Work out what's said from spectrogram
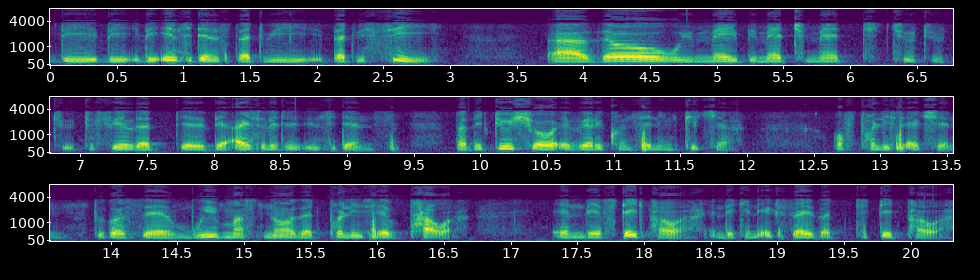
the the the incidents that we that we see, uh, though we may be made to met to, to, to, to feel that uh, they're isolated incidents, but they do show a very concerning picture of police action because um, we must know that police have power and they have state power and they can exercise that state power.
